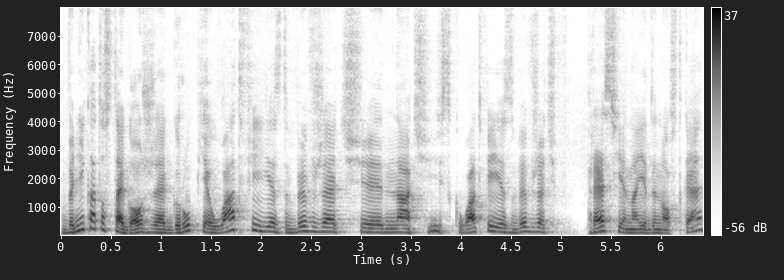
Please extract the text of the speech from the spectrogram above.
Wynika to z tego, że grupie łatwiej jest wywrzeć nacisk, łatwiej jest wywrzeć presję na jednostkę,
